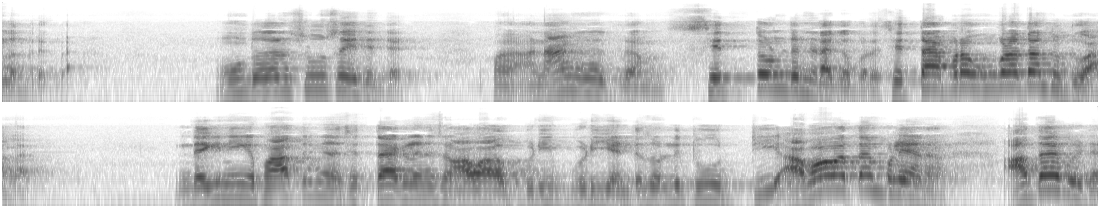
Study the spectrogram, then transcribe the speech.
இருந்திருக்கிறான் மூன்று தரம் சூசைட் அட்டன் நாங்கள் கேட்குறோம் செத்தொண்டு நடக்க போகிறோம் செத்தா அப்புறம் உங்களை தான் தூட்டுவாங்க. இன்றைக்கு நீங்கள் பார்த்துருங்க செத்தாக்கலன்னு அவள் இப்படி இப்படி என்று சொல்லி தூட்டி அவாவை தான் பிள்ளையான அதை விட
